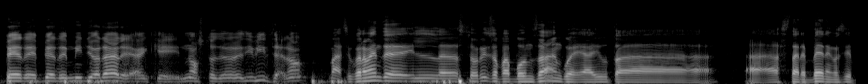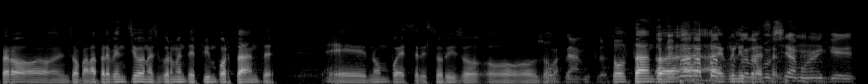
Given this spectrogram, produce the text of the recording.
per, per migliorare anche il nostro tenore di vita, no? Ma sicuramente il sorriso fa buon sangue e aiuta a, a stare bene così, però insomma la prevenzione sicuramente è più importante e non può essere il sorriso o, insomma, Soltanto. soltanto Vabbè, ma a, una a battuta la possiamo anche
